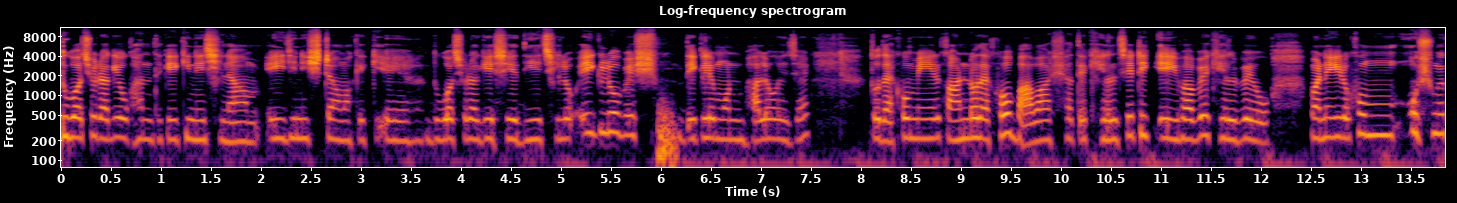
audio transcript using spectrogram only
দু বছর আগে ওখান থেকে কিনেছিলাম, এই জিনিসটা আমাকে দু বছর আগে সে দিয়েছিল। এইগুলো বেশ দেখলে মন ভালো হয়ে যায়। তো দেখো মেয়ের কাণ্ড দেখো, বাবার সাথে খেলছে, ঠিক এইভাবে খেলবে ও। মানে এইরকম ওর সঙ্গে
